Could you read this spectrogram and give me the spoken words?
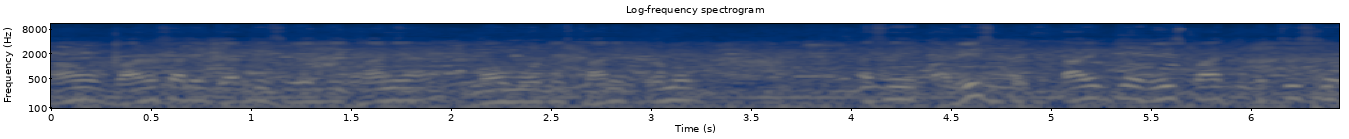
હું ભાનુશાલી જગદીશ વેલજી ખાનિયા બહુ મોટી સ્થાનિક પ્રમુખ ਅਸੀਂ 20 તારીખ જો 20 પાંચ પચીસ જો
